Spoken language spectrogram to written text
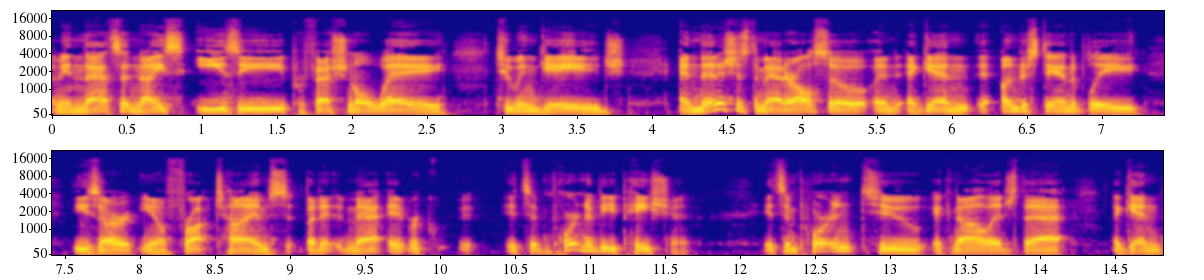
I mean, that's a nice, easy, professional way to engage. And then it's just a matter also, and again, understandably, these are, you know, fraught times, but it, it, it's important to be patient. It's important to acknowledge that, again,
